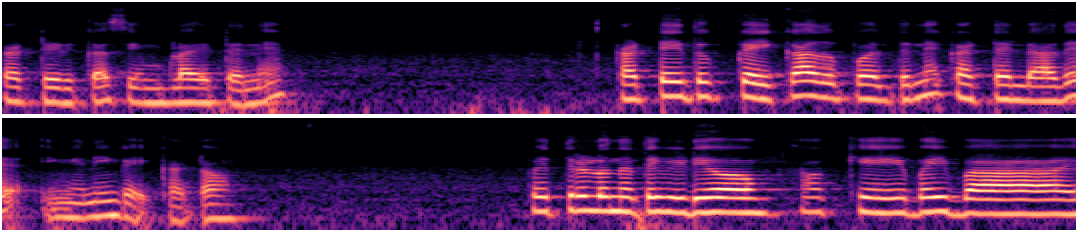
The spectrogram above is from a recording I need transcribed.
കട്ട് എടുക്കുക സിമ്പിളായിട്ട് തന്നെ. കട്ട് ചെയ്ത് കഴിക്കാം. അതുപോലെ തന്നെ കട്ടല്ലാതെ ഇങ്ങനെയും കഴിക്കാം കേട്ടോ. അപ്പോൾ ഇത്രയുള്ളൂ ഇന്നത്തെ വീഡിയോ ഓക്കെ ബൈ ബൈ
